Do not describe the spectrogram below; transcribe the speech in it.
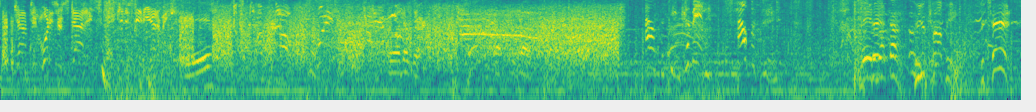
Captain, what is your status? Can you see the enemy? Oke. No! Wait! Oh, ada kok. Bentar, bentar. Alpha team, come in! Alpha team! Di. Do you copy? The tent!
